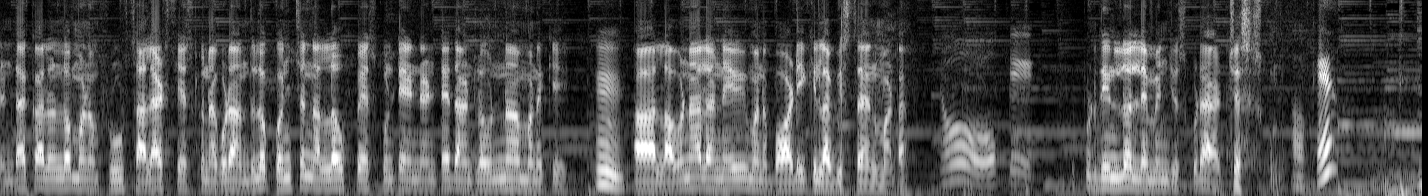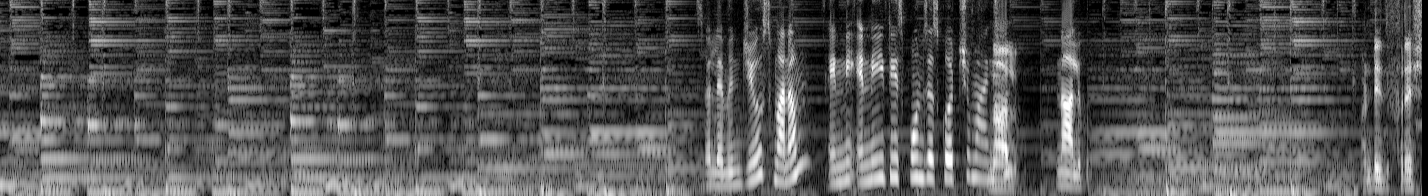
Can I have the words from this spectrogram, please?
ఎండాకాలంలో మనం ఫ్రూట్ సలాడ్స్ చేసుకున్నా కూడా అందులో కొంచెం నల్ల ఉప్పు వేసుకుంటే ఏంటంటే దాంట్లో ఉన్న మనకి. ఆ లవణాలు అనేవి మన బాడీకి లభిస్తాయి ఓకే. ఇప్పుడు దీనిలో లెమన్ జ్యూస్ కూడా యాడ్ చేసేసుకుందాం. ఓకే. సో లెమన్ జ్యూస్ మనం ఎన్ని ఎన్ని టీ స్పూన్స్ వేసుకోవచ్చు? నాలుగు. నాలుగు. అంటే ఇది ఫ్రెష్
